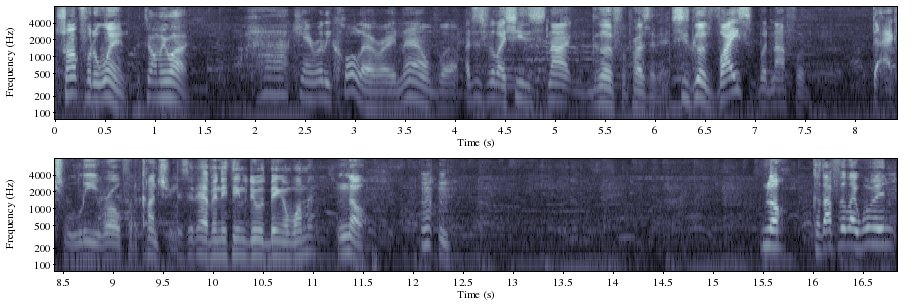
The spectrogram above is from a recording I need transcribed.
Trump for the win. Tell me why. I can't really call that right now, but I just feel like she's not good for president. She's good vice, but not for the actual lead role for the country. Does it have anything to do with being a woman? No. Mm-mm. No, because I feel like women,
